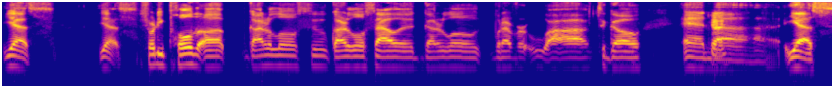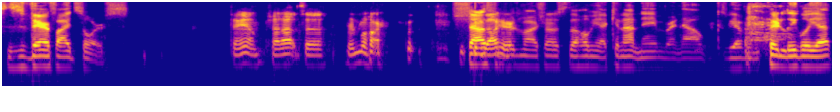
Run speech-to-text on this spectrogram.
Yes. Yes. Shorty pulled up, got her little soup, got her little salad, got her little whatever ooh, ah, to go. And Okay. uh yes, this is a verified source. Damn! Shout out to Bryn Mawr. Shout out to here. Bryn Mawr, shout out to the homie I cannot name right now because we haven't cleared legal yet.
